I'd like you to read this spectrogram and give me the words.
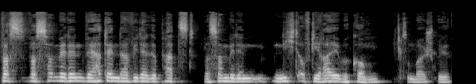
Was, was haben wir denn, wer hat denn da wieder gepatzt? Was haben wir denn nicht auf die Reihe bekommen, zum Beispiel?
